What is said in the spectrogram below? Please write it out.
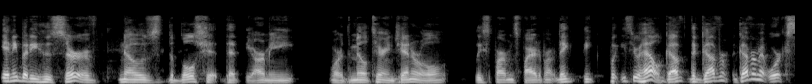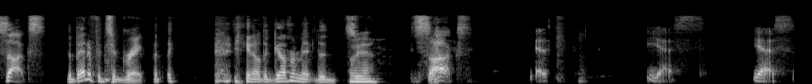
anybody who served knows the bullshit that the army or the military in general, police departments, fire department, they, they put you through hell. Gov- the government government work sucks. The benefits are great, but the, you know, the government, the oh, it sucks. Yes. Yes. Yes.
